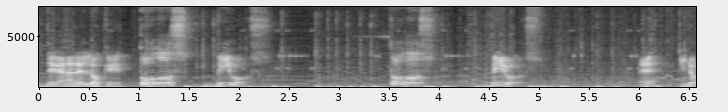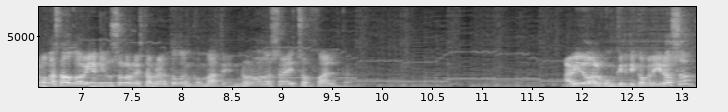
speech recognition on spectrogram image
de ganar el loque. Todos vivos. Todos vivos. ¿Eh? Y no hemos gastado todavía ni un solo restaurar todo en combate. No nos ha hecho falta. Ha habido algún crítico peligroso,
